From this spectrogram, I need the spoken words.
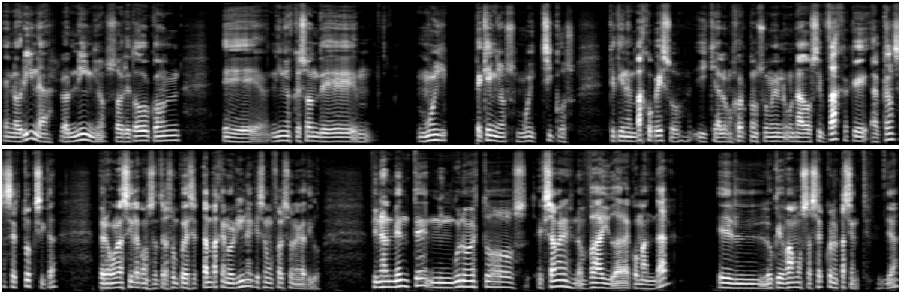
en orina los niños, sobre todo con niños que son de muy pequeños, muy chicos, que tienen bajo peso y que a lo mejor consumen una dosis baja que alcanza a ser tóxica, pero aún así la concentración puede ser tan baja en orina que sea un falso negativo. Finalmente, ninguno de estos exámenes nos va a ayudar a comandar lo que vamos a hacer con el paciente, ¿ya?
